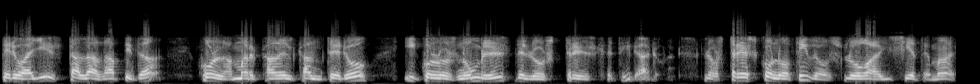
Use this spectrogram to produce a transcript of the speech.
Pero ahí está la lápida con la marca del cantero y con los nombres de los tres que tiraron, los tres conocidos, luego hay siete más.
